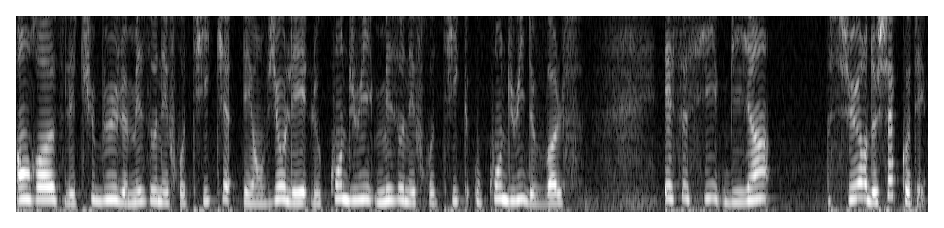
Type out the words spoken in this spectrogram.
En rose, les tubules mésonéphrotiques et en violet, le conduit mésonéphrotique ou conduit de Wolf. Et ceci bien sûr de chaque côté.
